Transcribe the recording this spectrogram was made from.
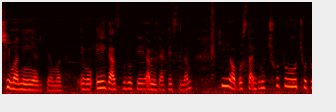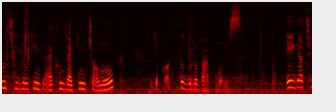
সীমা নেই আর কি আমার। এবং এই গাছগুলোকে আমি দেখাইছিলাম, কি অবস্থা একদম ছোট ছোট ছিল, কিন্তু এখন দেখেন চমক। যে কতগুলো বাঘ মরিচ এই গাছে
